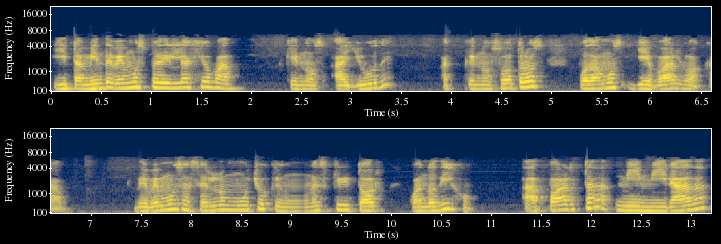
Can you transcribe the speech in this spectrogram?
Y también debemos pedirle a Jehová que nos ayude a que nosotros podamos llevarlo a cabo debemos hacerlo mucho que un escritor cuando dijo, aparta mi mirada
